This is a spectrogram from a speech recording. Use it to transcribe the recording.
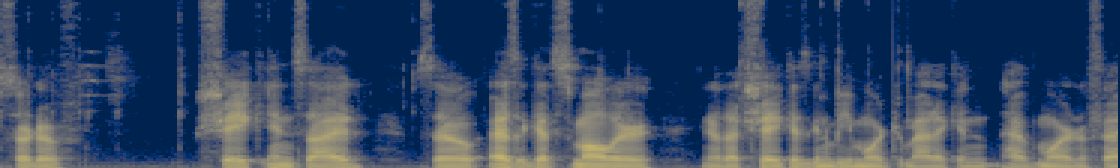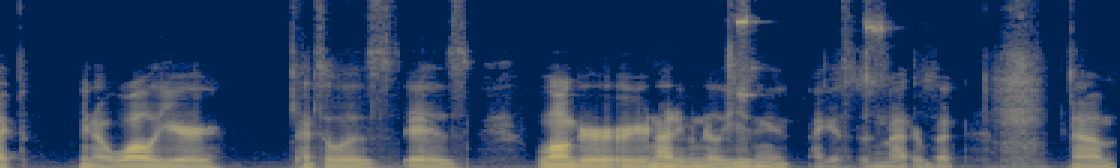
sort of shake inside. So as it gets smaller, you know, that shake is going to be more dramatic and have more of an effect, you know, while your pencil is, is longer or you're not even really using it. I guess it doesn't matter, but, um,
